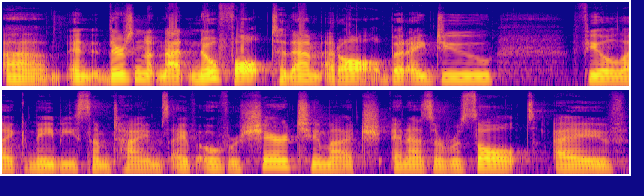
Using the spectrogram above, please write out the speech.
um, and there's not, not no fault to them at all, but I do feel like maybe sometimes I've overshared too much. And as a result, I've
